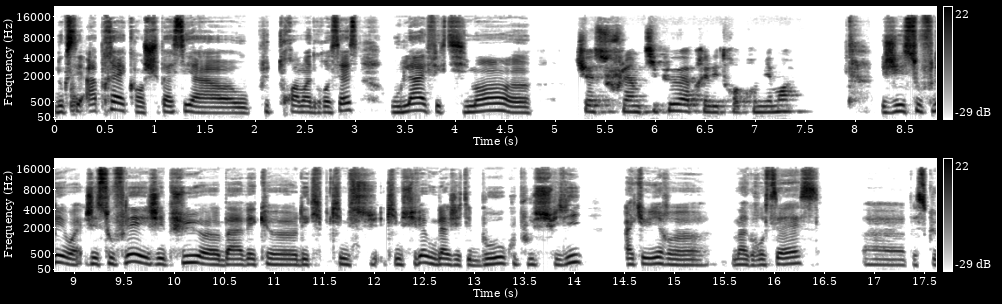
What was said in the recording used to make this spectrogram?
Donc c'est après, quand je suis passée à au plus de trois mois de grossesse, où là effectivement. Euh, tu as soufflé un petit peu après les trois premiers mois. J'ai soufflé, ouais, j'ai soufflé et j'ai pu, euh, bah, avec euh, l'équipe qui me qui me suivait, où là j'étais beaucoup plus suivie, accueillir ma grossesse parce que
